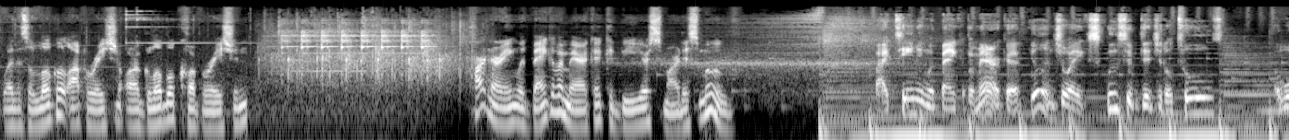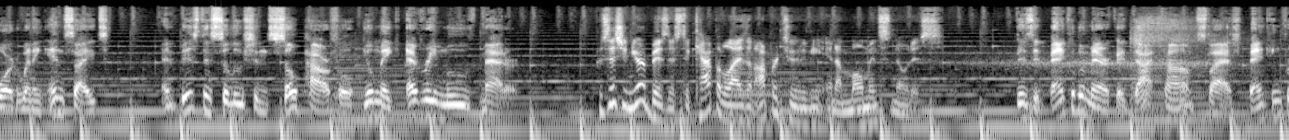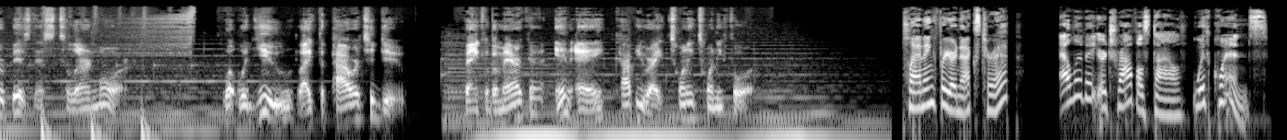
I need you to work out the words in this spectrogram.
whether it's a local operation or a global corporation, partnering with Bank of America could be your smartest move. By teaming with Bank of America, you'll enjoy exclusive digital tools award winning insights, and business solutions so powerful you'll make every move matter. Position your business to capitalize on opportunity in a moment's notice. Visit bankofamerica.com slash banking for business to learn more. What would you like the power to do? Bank of America, NA, copyright 2024. Planning for your next trip? Elevate your travel style with Quince.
